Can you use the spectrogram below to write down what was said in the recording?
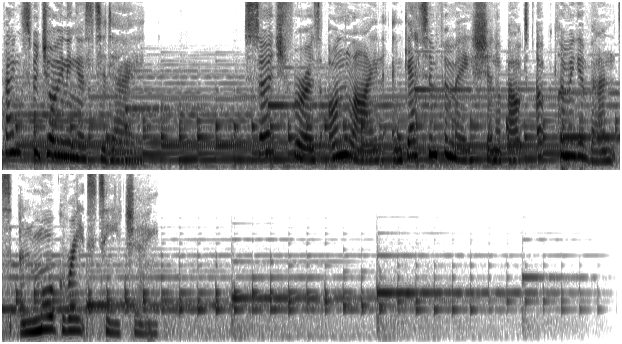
Thanks for joining us today. Search for us online and get information about upcoming events and more great teaching.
